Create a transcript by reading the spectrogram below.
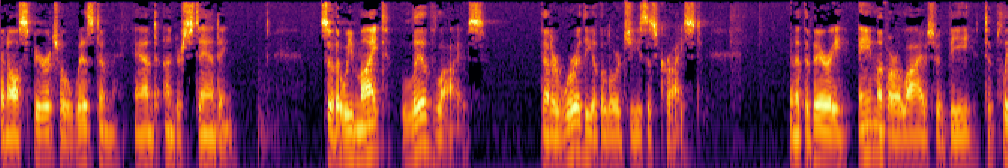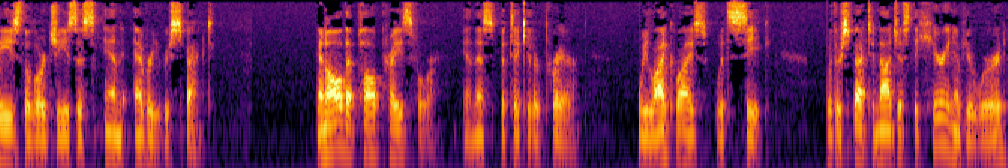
and all spiritual wisdom and understanding so that we might live lives that are worthy of the Lord Jesus Christ and that the very aim of our lives would be to please the Lord Jesus in every respect. And all that Paul prays for in this particular prayer, we likewise would seek with respect to not just the hearing of your word,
